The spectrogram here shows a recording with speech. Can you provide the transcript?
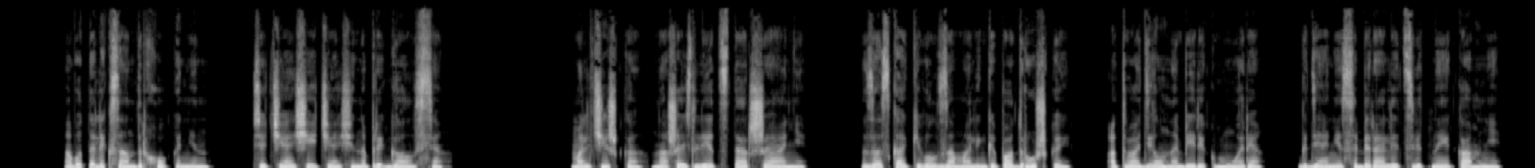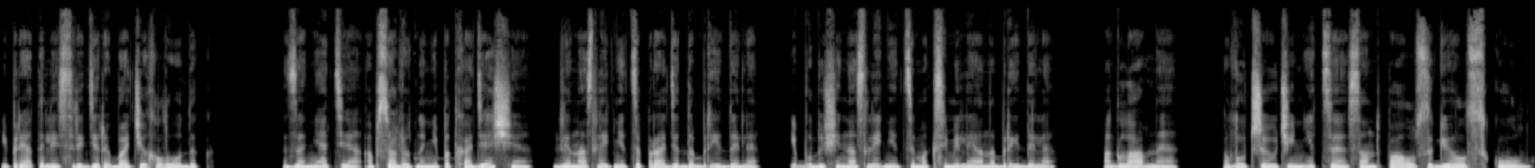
А вот Александр Хоконин все чаще и чаще напрягался. Мальчишка, на шесть лет старше Ани, заскакивал за маленькой подружкой, отводил на берег моря, где они собирали цветные камни и прятались среди рыбачьих лодок. Занятие абсолютно неподходящее для наследницы прадеда Бриделя и будущей наследницы Максимилиана Бриделя, а главное — лучшей ученицы St. Paul's Girls School.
